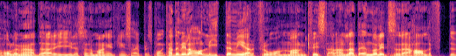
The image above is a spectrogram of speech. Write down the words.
håller med där i resonemanget kring Cypress Point. Hade velat ha lite mer från Malmqvist där. Han lät ändå lite sådär halvt eh,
